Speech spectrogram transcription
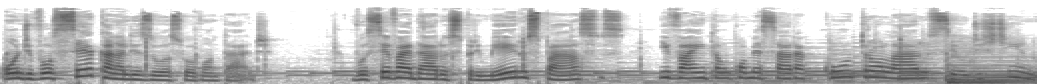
onde você canalizou a sua vontade. Você vai dar os primeiros passos e vai então começar a controlar o seu destino,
